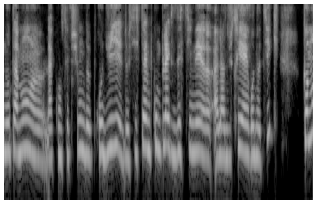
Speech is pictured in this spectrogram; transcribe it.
notamment euh, la conception de produits et de systèmes complexes destinés à l'industrie aéronautique. Comment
